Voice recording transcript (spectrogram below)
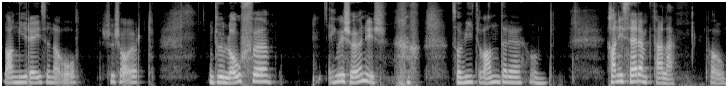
lange Reisen auch schon schon Orte. Und weil Laufen irgendwie schön ist. so weit wandern und kann ich sehr empfehlen. Voll.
